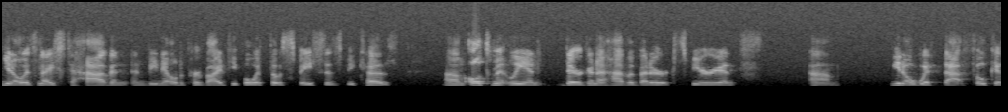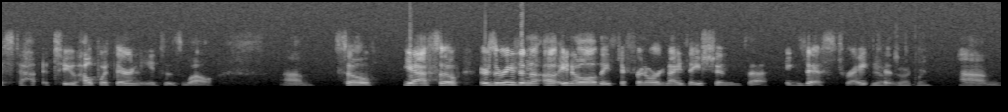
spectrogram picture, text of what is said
you know is nice to have and, and being able to provide people with those spaces because um, ultimately and they're going to have a better experience um, you know with that focus to, to help with their needs as well. Um, so yeah so there's a reason uh, you know all these different organizations uh, exist right? Yeah exactly. um,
